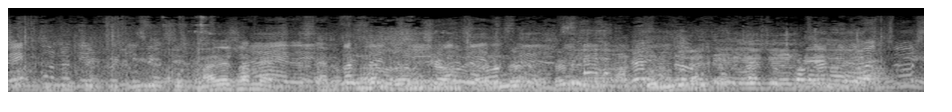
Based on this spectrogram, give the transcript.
ಬೇಕು ಅನ್ನೋದು ಹೇಳ್ಬಿಡ್ಲಿ ಸರ್ ಸರ್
